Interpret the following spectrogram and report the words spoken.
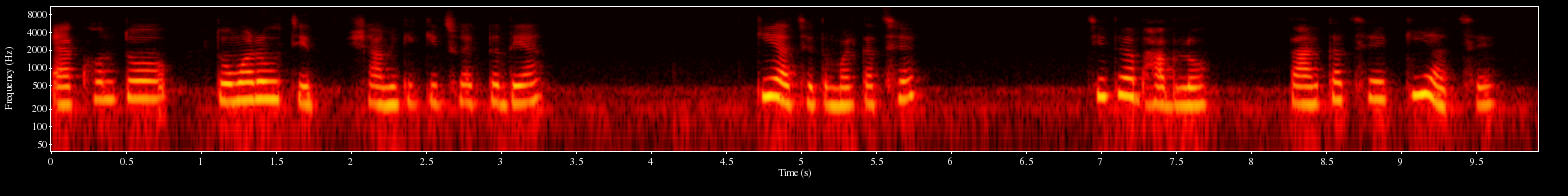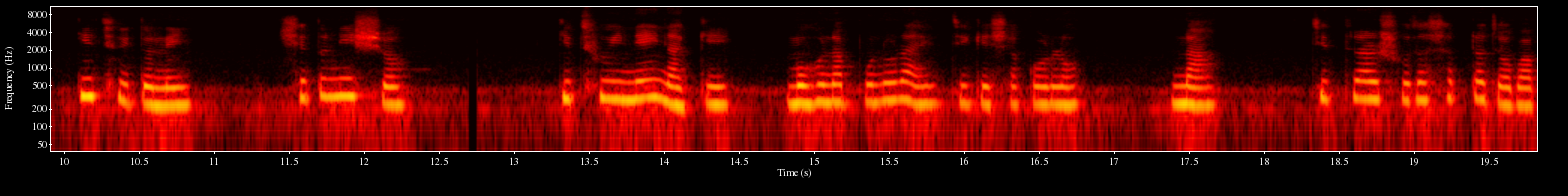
এখন তো তোমারও উচিত স্বামীকে কিছু একটা দেয়া। কি আছে তোমার কাছে? চিত্রা ভাবল, তার কাছে কি আছে? কিছুই তো নেই, সে তো নিঃস্ব। কিছুই নেই নাকি? মোহনা পুনরায় জিজ্ঞাসা করল। না, চিত্রার সোজাসাপটা জবাব।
